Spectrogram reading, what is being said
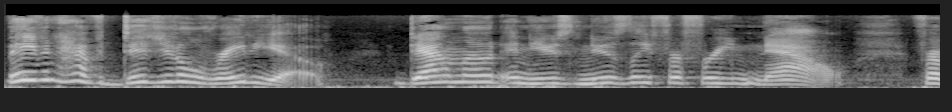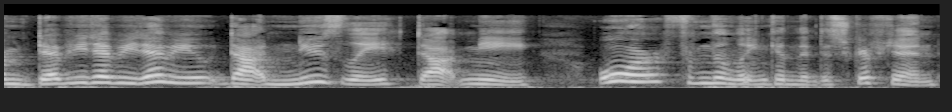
They even have digital radio. Download and use Newsly for free now from www.newsly.me or from the link in the description.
